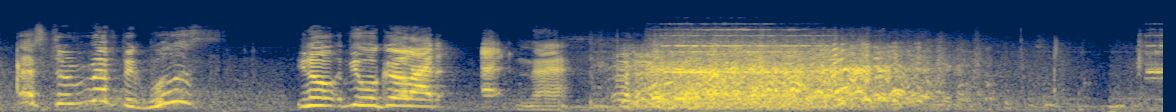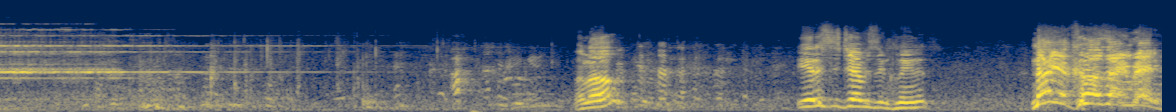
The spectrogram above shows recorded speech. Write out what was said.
That's terrific, Willis. You know, if you were a girl, I'd. I, nah. Hello? Yeah, this is Jefferson Cleaners. Now your clothes ain't ready.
